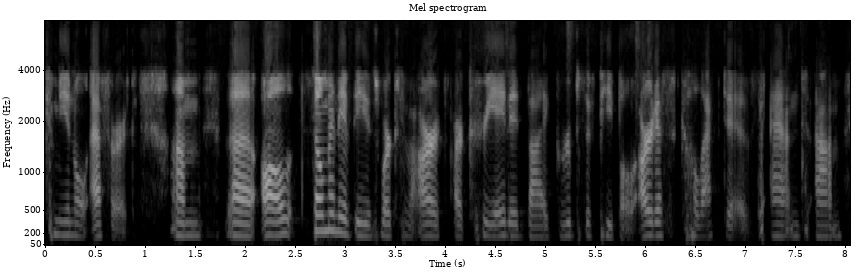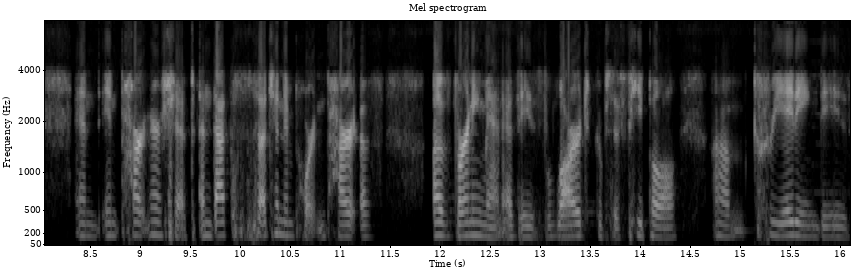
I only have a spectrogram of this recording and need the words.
communal effort. Um, uh, all so many of these works of art are created by groups of people, artists collectives, and um, and in partnership, and that's such an important part of of Burning Man are these large groups of people um, creating these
